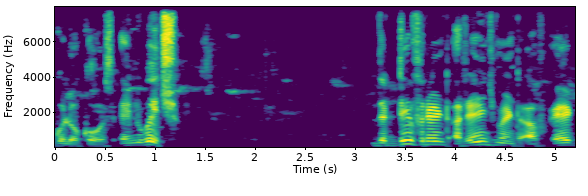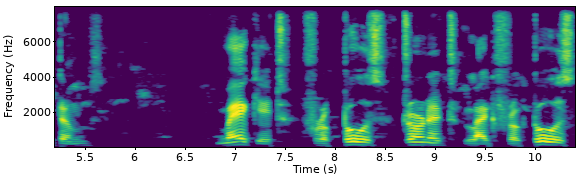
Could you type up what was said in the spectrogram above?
glucose in which the different arrangement of atoms make it fructose turn it like fructose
